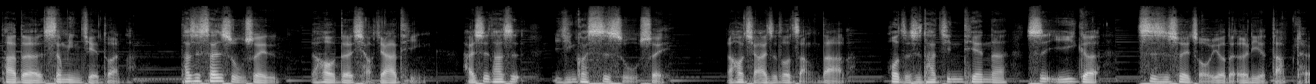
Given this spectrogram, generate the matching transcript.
他的生命阶段了。他是三十五岁然后的小家庭，还是他是已经快四十五岁，然后小孩子都长大了，或者是他今天呢是一个四十岁左右的 early adopter。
